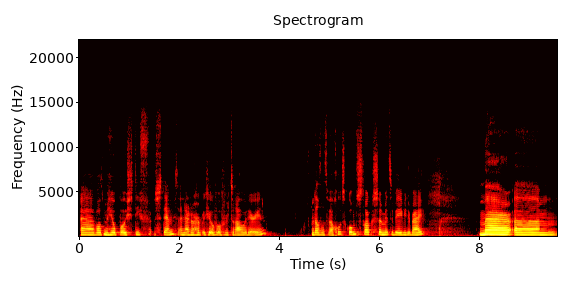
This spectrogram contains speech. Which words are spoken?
Uh, wat me heel positief stemt. En daardoor heb ik heel veel vertrouwen erin. Dat het wel goed komt straks uh, met de baby erbij. Maar um,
